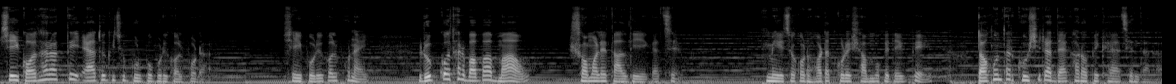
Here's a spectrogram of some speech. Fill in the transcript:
সেই কথা রাখতে এত কিছু পূর্ব পরিকল্পনা। সেই পরিকল্পনায় রূপকথার বাবা মাও সমালে তাল দিয়ে গেছে। মেয়ে যখন হঠাৎ করে সাম্যকে দেখবে, তখন তার খুশিটা দেখার অপেক্ষায় আছেন তারা।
